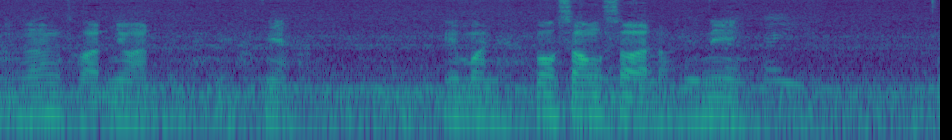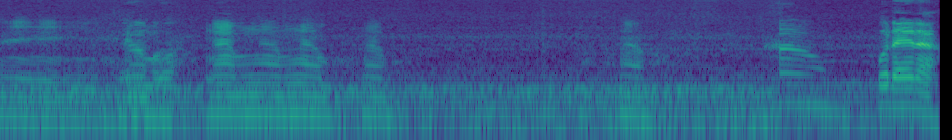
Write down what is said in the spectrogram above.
มันกำลังถอดยอดเนี่ยเห็นบอลพวกซองสอดเนาะนี่นี่เห็นบ่งามงามงามงามงามอ้าวผู้ใดน่ะ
